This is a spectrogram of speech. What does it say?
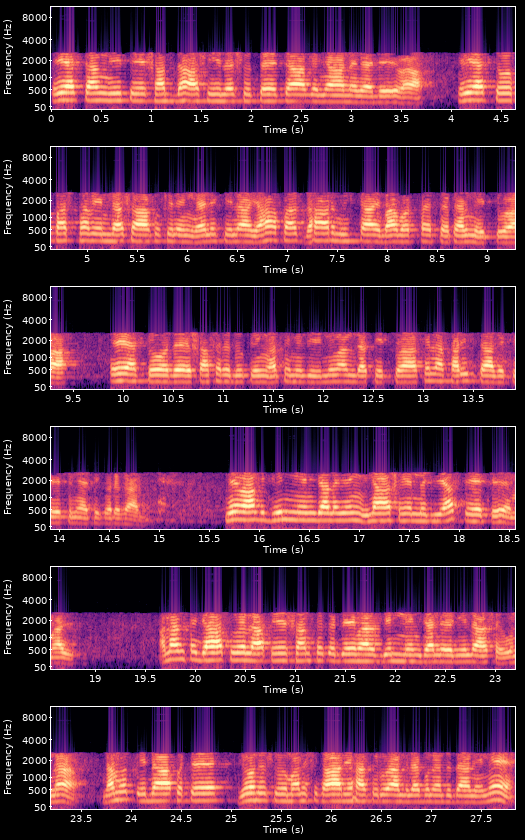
ඒ අත්ං හිතේ ශ්‍රද්ධා සීල සුත ත්‍යාග ඥාන වැඩේවා. ඒ අත්ෝ පස්වෙන් දස අකුසලෙන් වැළකීලා යහපත් ධර්මිෂ්ඨාය බවට පැමිණෙත්වා. ඒ අත්ෝද සසර දුකින් අත මිදී නිවන් දකිත්වා කියලා පරිත්‍යාග චේතනය ඇති කරගන්න. මේ වාගේ දින්නෙන් ජලයෙන් විනාශ වෙන්න ගියත් ඒකෙමයි. අනන්ත ජාතු වල අපේ සම්පක දේවල් දින්නෙන් ජලයෙන් විනාශ වුණා. නමුත් එදා අපට යෝනිසෝ මනසිකාර්ය හසුරුවන්න ලැබුණද දන්නේ නැහැ.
